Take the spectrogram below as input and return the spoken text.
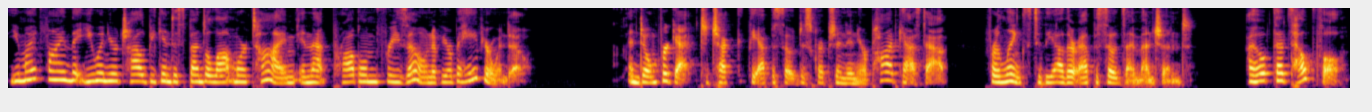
You might find that you and your child begin to spend a lot more time in that problem free zone of your behavior window. And don't forget to check the episode description in your podcast app for links to the other episodes I mentioned. I hope that's helpful.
